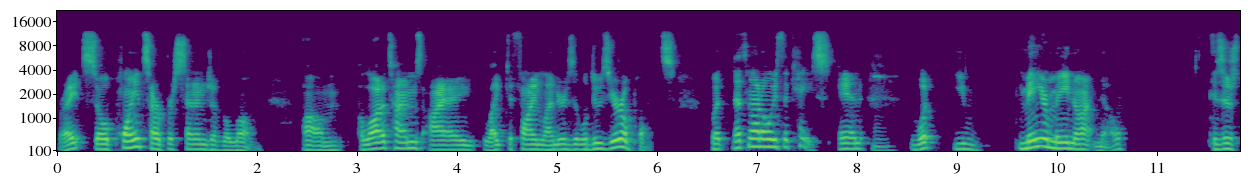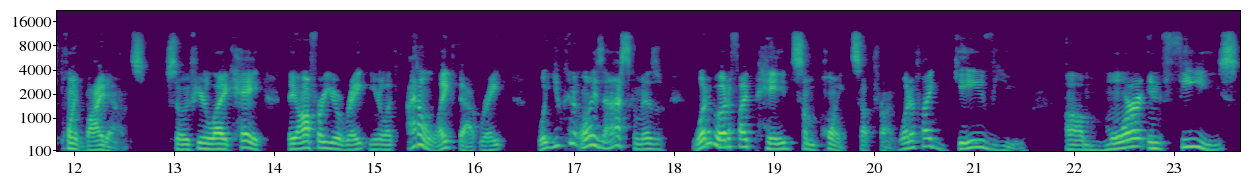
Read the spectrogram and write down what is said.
right? So points are a percentage of the loan. Um, a lot of times I like to find lenders that will do zero points, but that's not always the case. And mm. what you may or may not know is there's point buy downs. So if you're like, hey, they offer you a rate and you're like, I don't like that rate, what you can always ask them is, what about if I paid some points up front? What if I gave you um, more in fees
